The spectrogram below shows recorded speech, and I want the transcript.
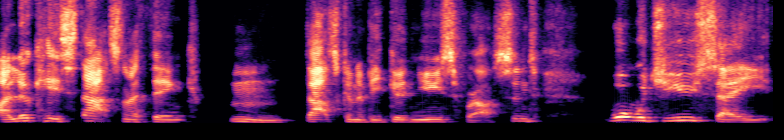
I look at his stats and I think hmm, that's going to be good news for us and what would you say,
